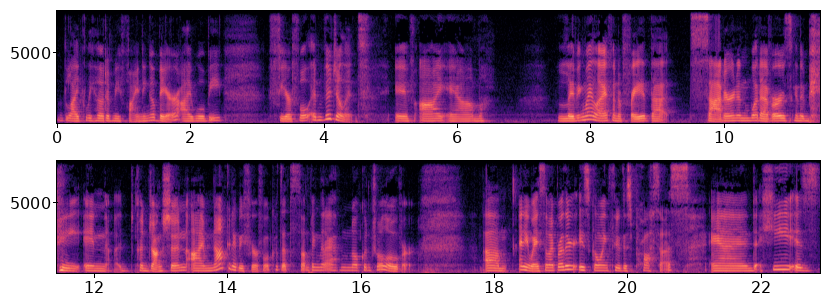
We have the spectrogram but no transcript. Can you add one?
likelihood of me finding a bear, I will be fearful and vigilant. If I am living my life and afraid that Saturn and whatever is going to be in conjunction, I'm not going to be fearful because that's something that I have no control over. Um, anyway, so my brother is going through this process and he is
